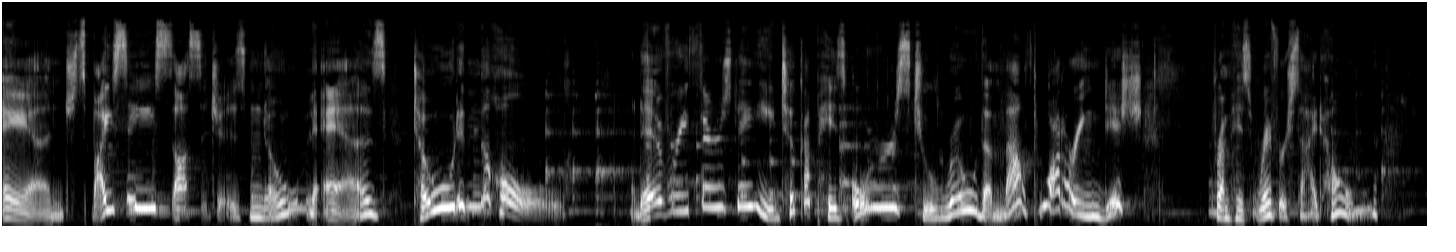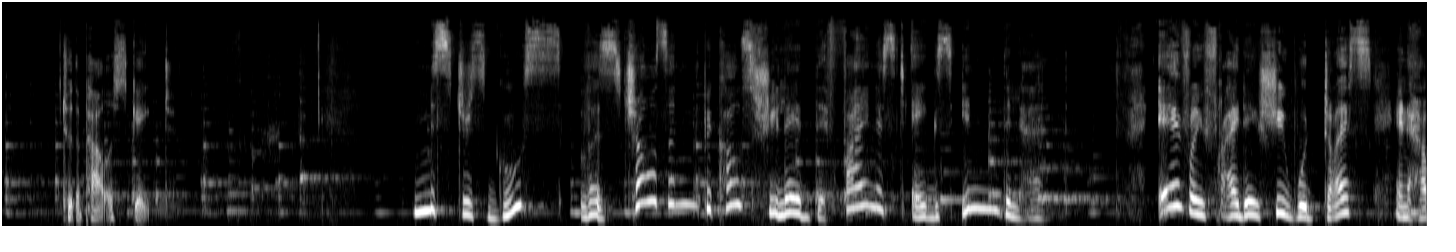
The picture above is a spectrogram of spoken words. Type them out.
and spicy sausages known as Toad in the Hole. And every Thursday he took up his oars to row the mouth-watering dish from his riverside home to the palace gate. Mistress Goose was chosen because she laid the finest eggs in the land. Every Friday she would dress in her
